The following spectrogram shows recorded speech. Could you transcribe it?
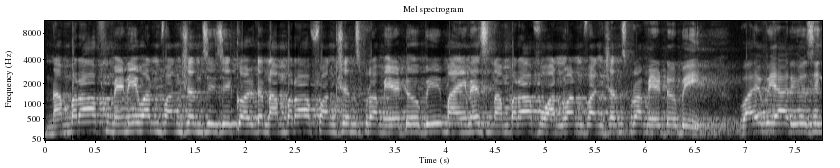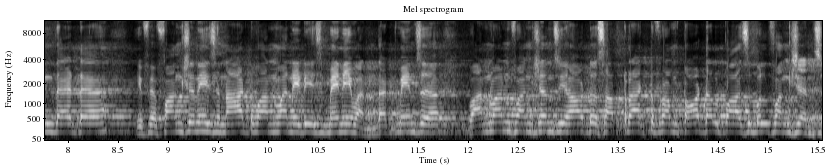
number of many one functions is equal to number of functions from a to b minus number of one one functions from a to b. Why we are using that? Uh, if a function is not one one it is many one. That means uh, one one functions you have to subtract from total possible functions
